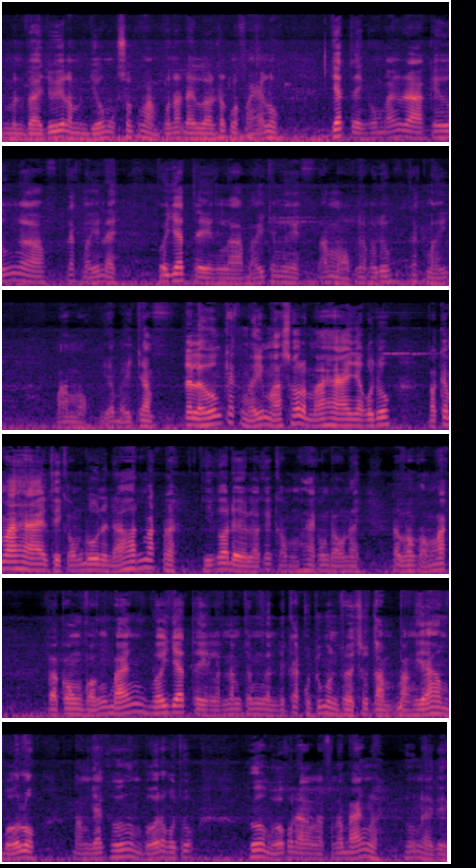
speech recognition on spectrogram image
Mình về chủ yếu là mình giữ một số cái mầm của nó đang lên rất là khỏe luôn. Giá tiền cũng bán ra cái hướng à, cắt Mỹ này. Với giá tiền là 700 ngàn, mã 1 nha cô chú cắt Mỹ. Mã 1 giá 700 đây là hướng cắt Mỹ, mã số là mã 2 nha cô chú. Và cái mã 2 thì cọng đuôi này đã hết mắt rồi. Chỉ có đều là cái cọng, hai con đầu này, nó vẫn còn mắt. Và con vẫn bán với giá tiền là 500 nghìn để các cô chú mình về sưu tầm bằng giá hôm bữa luôn bằng giá hướng hôm bữa đó cô chú. Hướng hôm bữa cô đang là nó bán rồi. Hướng này thì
